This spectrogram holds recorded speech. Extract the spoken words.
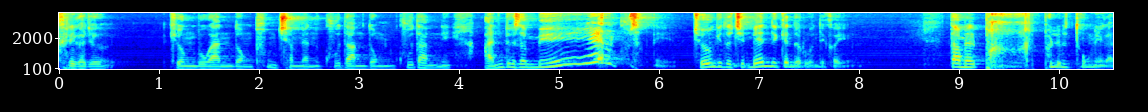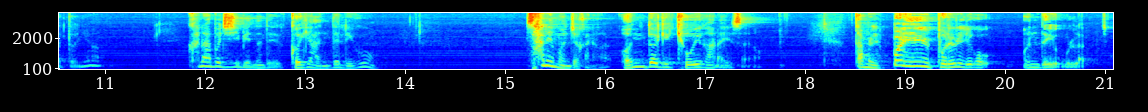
그래가지고 경북 안동 풍천면 구담동 구담리 안동에서 맨 구석대 전기도 맨 늦게 내려오는데 거의. 땀을 팍 흘리면서 동네 갔더니요. 큰아버지 집이 있는데 거기 안 들리고 산에 먼저 가는 거야. 언덕에 교회가 하나 있어요. 땀을 뻘뻘 흘리고 언덕에 올라가죠.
